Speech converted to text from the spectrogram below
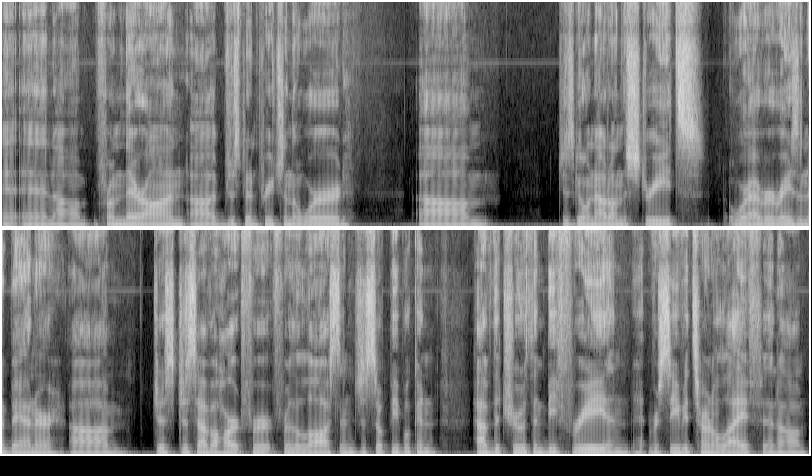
and, and um, from there on, uh, I've just been preaching the word, um, just going out on the streets, wherever, raising a banner. Um, just just have a heart for for the lost, and just so people can have the truth and be free and receive eternal life and um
